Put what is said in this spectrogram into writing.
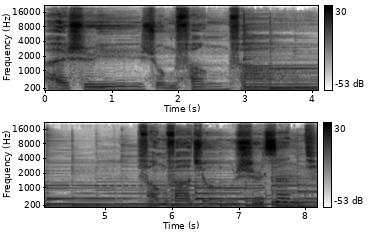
爱是一种方法，方法就是暂停，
